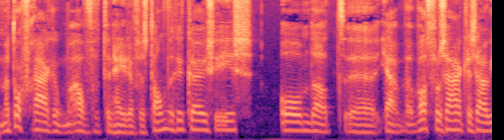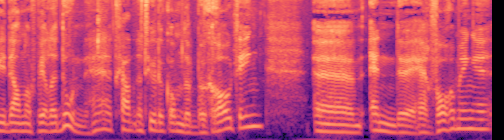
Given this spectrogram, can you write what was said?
maar toch vraag ik me af of het een hele verstandige keuze is omdat, uh, ja, wat voor zaken zou je dan nog willen doen? Hè? Het gaat natuurlijk om de begroting uh, en de hervormingen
